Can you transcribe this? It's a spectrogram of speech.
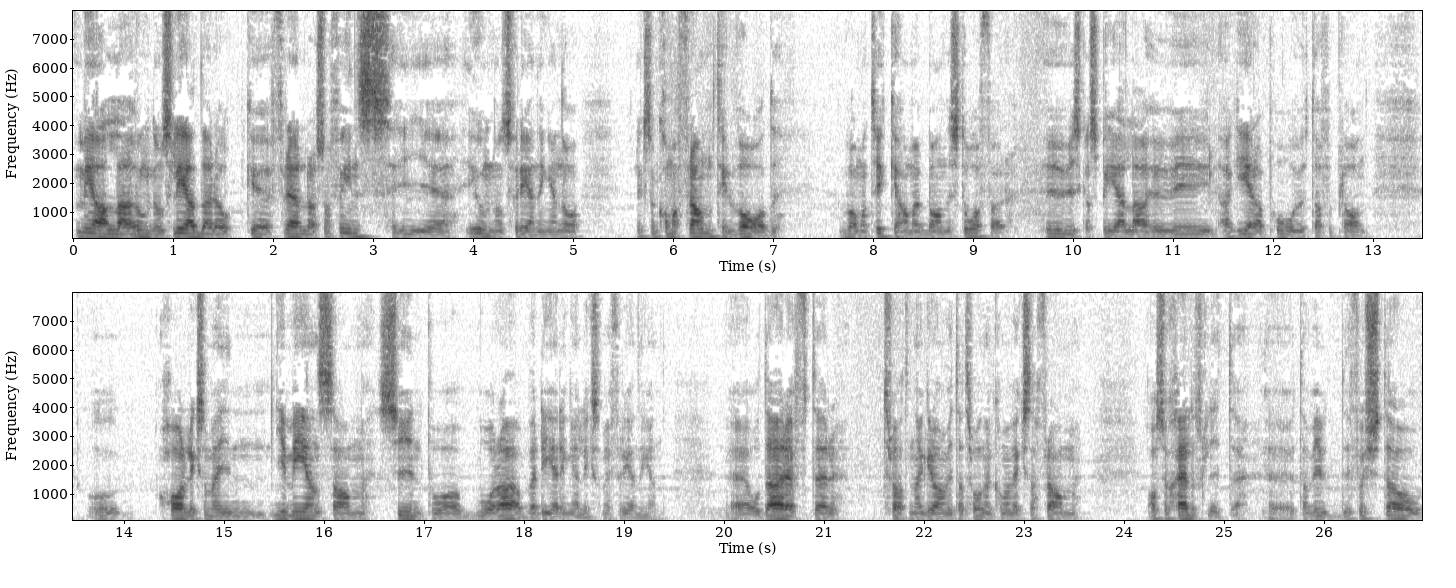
med alla ungdomsledare och eh, föräldrar som finns i, eh, i ungdomsföreningen och liksom komma fram till vad, vad man tycker Hammarby bandy står för. Hur vi ska spela, hur vi agerar på och utanför plan. Och har liksom en gemensam syn på våra värderingar liksom i föreningen. Eh, och därefter tror jag att den här grönvita tråden kommer växa fram av sig själv lite. Eh, utan vi, det första och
